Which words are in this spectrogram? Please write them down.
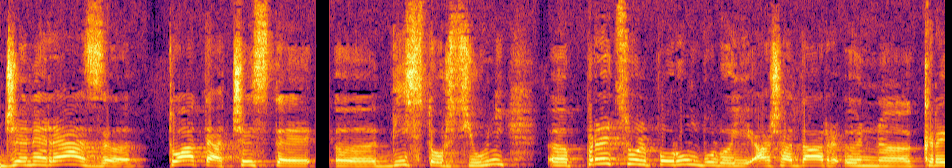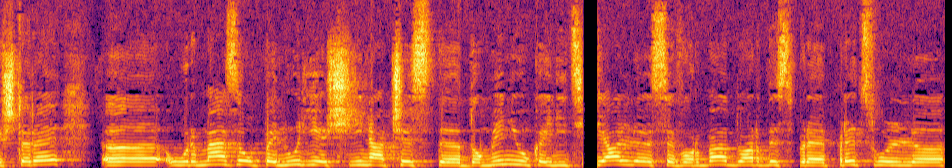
generează toate aceste uh, distorsiuni. Uh, prețul porumbului, așadar, în uh, creștere, uh, urmează o penurie și în acest uh, domeniu, că inițial se vorbea doar despre prețul uh,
